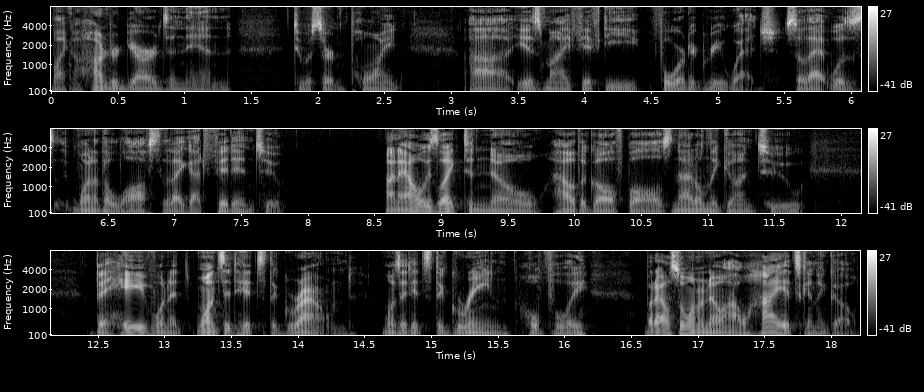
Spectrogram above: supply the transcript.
like 100 yards and in to a certain point uh, is my 54 degree wedge. So that was one of the lofts that I got fit into. And I always like to know how the golf ball is not only going to behave when it once it hits the ground, once it hits the green, hopefully, but I also want to know how high it's going to go.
